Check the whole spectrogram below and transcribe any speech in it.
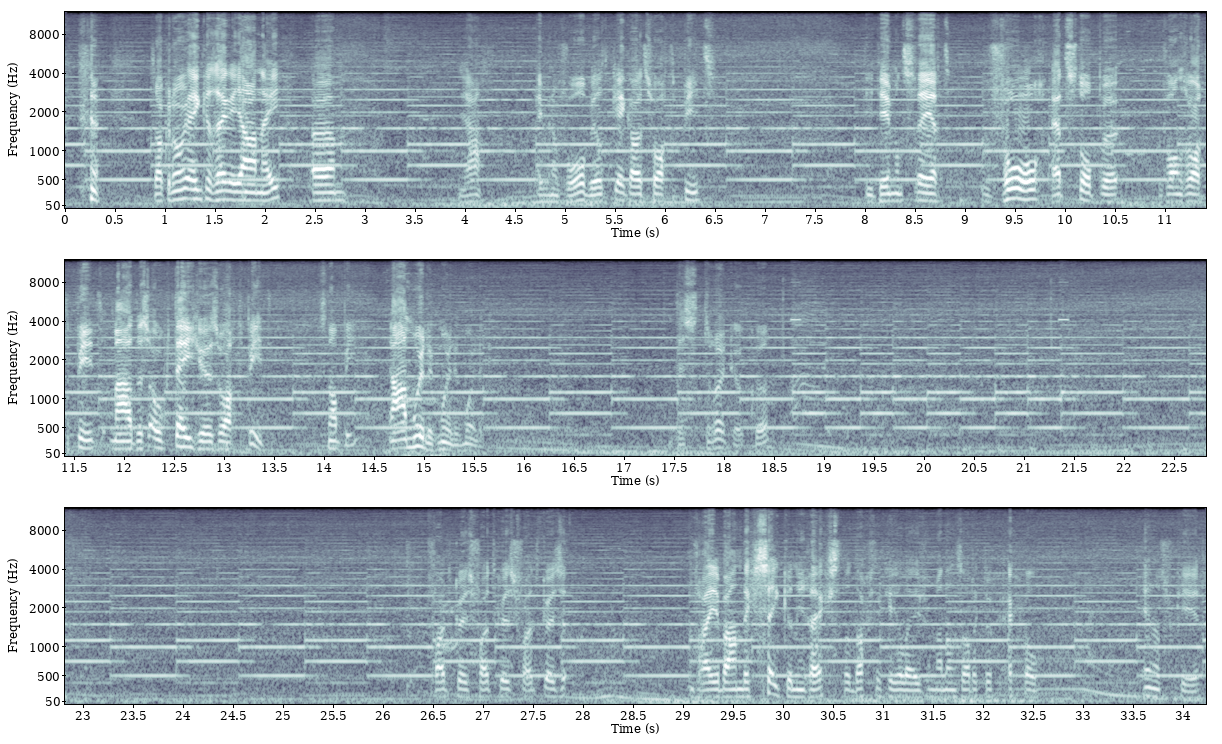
Zal ik er nog één keer zeggen ja, nee? Um, ja, even een voorbeeld. Kijk uit Zwarte Piet. Die demonstreert voor het stoppen van Zwarte Piet, maar dus ook tegen Zwarte Piet. Snap je? Ja, moeilijk, moeilijk, moeilijk. Het is druk ook hoor. Foute keuze, foute keuze, keuze. vrije baan ligt zeker niet rechts. Dat dacht ik heel even, maar dan zat ik toch echt wel in het verkeer.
